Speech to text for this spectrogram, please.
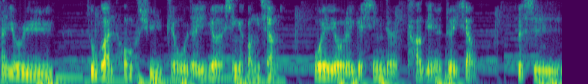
那由于主管后续给我的一个新的方向，我也有了一个新的 target 的对象，就是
